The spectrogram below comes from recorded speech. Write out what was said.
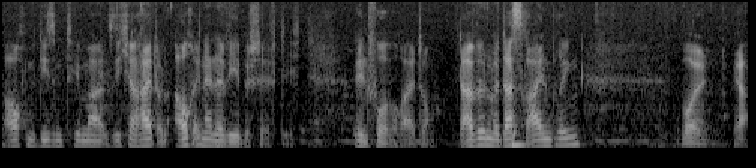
auch mit diesem Thema Sicherheit und auch in NRW beschäftigt, in Vorbereitung. Da würden wir das reinbringen wollen, ja.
